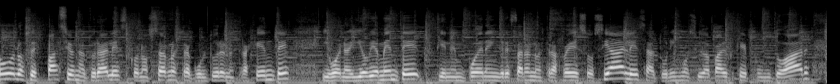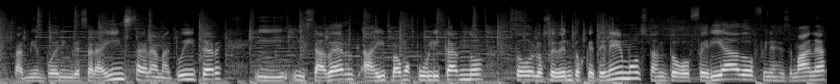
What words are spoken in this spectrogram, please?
todos los espacios naturales, conocer nuestra cultura, nuestra gente y bueno, y obviamente tienen, pueden ingresar a nuestras redes sociales, a turismociudadparque.ar, también pueden ingresar a Instagram, a Twitter y, y saber, ahí vamos publicando todos los eventos que tenemos, tanto feriados, fines de semana,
